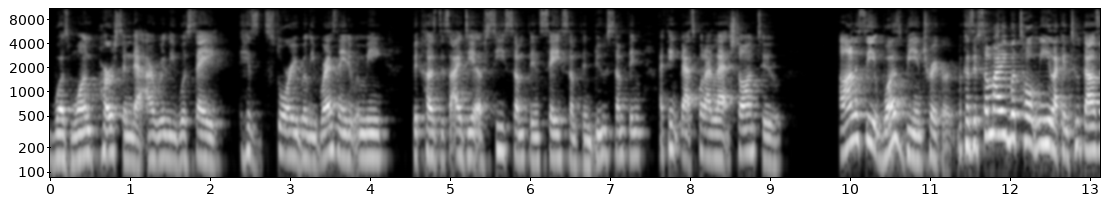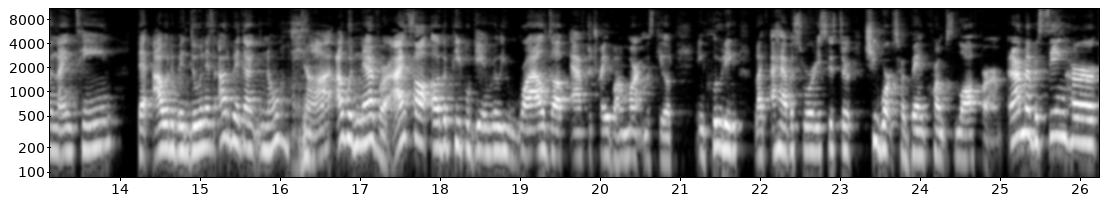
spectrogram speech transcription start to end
was one person that I really would say his story really resonated with me because this idea of see something, say something, do something, I think that's what I latched onto. Honestly, it was being triggered because if somebody would told me like in 2019 that I would have been doing this, I would have been like, no, I'm not. I would never. I saw other people getting really riled up after Trayvon Martin was killed, including like I have a sorority sister. She works for Ben Crump's law firm. And I remember seeing her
